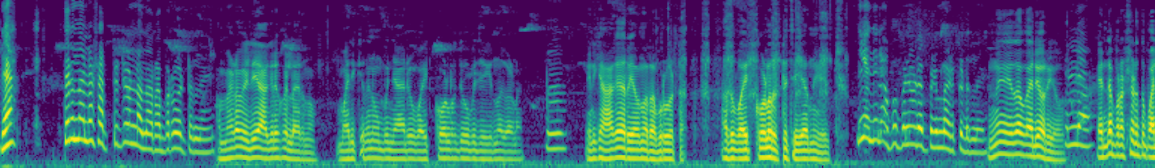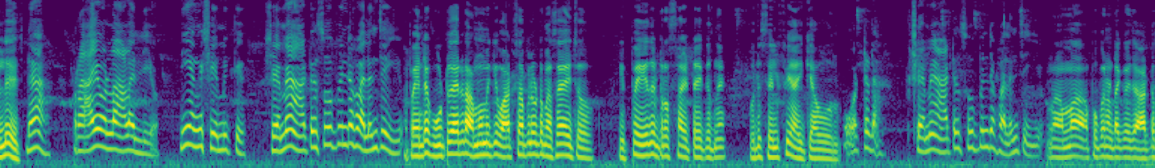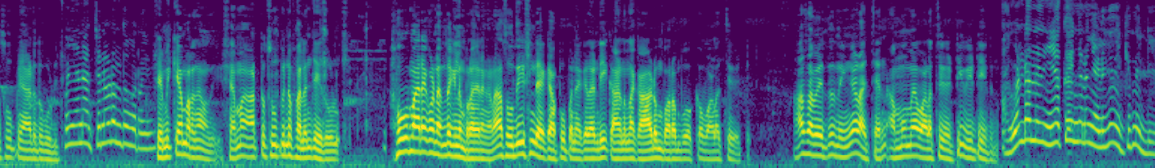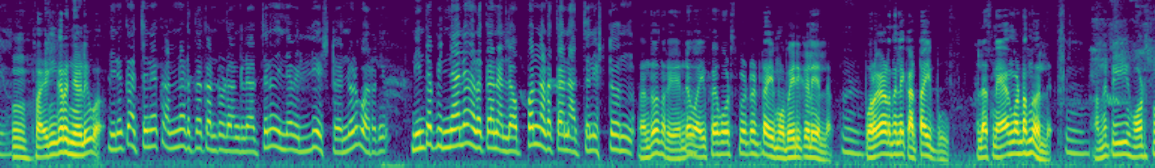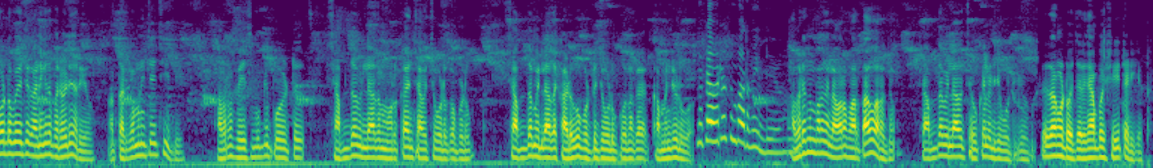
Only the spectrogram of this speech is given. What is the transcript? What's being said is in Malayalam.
ഇത്ര നല്ല ഷർട്ട് ഇട്ടുണ്ടോ റബ്ബർ വെട്ടുന്നത് അമ്മയുടെ വലിയ ആഗ്രഹമല്ലായിരുന്നോ? മരിക്കുന്നതിന് മുമ്പ് ഞാനൊരു വൈറ്റ് കോളർ ജോബ് ചെയ്യുന്നത് കാണാൻ എനിക്ക് ആകെ അറിയാവുന്ന റബ്ബർ വെട്ട അത് വൈറ്റ് കോളർ ഇട്ട് ചെയ്യാന്ന് വിചാരിച്ചു. നീ എന്തിനാ അപ്പനോട് എപ്പോഴും മഴക്കിടുന്നത് ഇന്ന് ഏതോ കാര്യം അറിയോ? എന്റെ ബ്രഷ് എടുത്ത് പല്ല് പ്രായമുള്ള ആളല്ലയോ. നീ അങ്ങ് ക്ഷമിക്ക്. ക്ഷമ ആട്ടിൻ സൂപ്പിന്റെ ഫലം ചെയ്യും. അപ്പൊ എന്റെ കൂട്ടുകാരുടെ അമ്മമ്മയ്ക്ക് വാട്സാപ്പിലോട്ട് മെസ്സേജ് അയച്ചോ? ഇപ്പൊ ഏത് ഡ്രസ്സാ ഇട്ടേക്കുന്നേ? ഒരു സെൽഫി അയക്കാവോ ഓട്ടടാ. ക്ഷമ ആട്ടിൻ സൂപ്പിന്റെ ഫലം ചെയ്യും. അമ്മ അപ്പൂപ്പൻ ഉണ്ടാക്കി വെച്ച ആട്ട സൂപ്പ് ഞാൻ എടുത്ത് കുടിച്ചു. അപ്പൊ ഞാൻ അച്ഛനോട് എന്താ പറയും? ക്ഷമിക്കാൻ പറഞ്ഞാൽ മതി. ക്ഷമ ആട്ട സൂപ്പിന്റെ ഫലം ചെയ്തോളൂ. അപ്പൂപ്പന്മാരെ കൊണ്ട് എന്തെങ്കിലും പ്രയോജനം കാണാം. ആ സുധീഷിന്റെയൊക്കെ അപ്പൂപ്പനൊക്കെ ഒക്കെ ഈ കാണുന്ന കാടും പറമ്പും ഒക്കെ വളച്ച് കെട്ടി. ആ സമയത്ത് നിങ്ങളുടെ അച്ഛൻ അമ്മൂമ്മയെ വളച്ച് കെട്ടി വീട്ടിൽ ഇരുന്നു. അതുകൊണ്ടാണ് നീയൊക്കെ ഇങ്ങനെ ഞെളിഞ്ഞ് നിൽക്കുന്നില്ലയോ? ഭയങ്കര ഞെളിവാ. നിനക്ക് അച്ഛനെ കണ്ണെടുത്താൽ കണ്ടുവിടാമെങ്കിൽ അച്ഛന് നിന്നെ വലിയ ഇഷ്ടം. എന്നോട് പറഞ്ഞു. നിന്റെ പിന്നാലെ നടക്കാനല്ല ഒപ്പം നടക്കാൻ അച്ഛൻ ഇഷ്ടമെന്ന്. എന്തോന്നറിയോ? എന്റെ വൈഫൈ ഹോട്ട്സ്പോട്ട് ഇട്ടായി മൊബൈൽ കളിയല്ല. പുറകെ നടന്നില്ലേ കട്ടായി പോകും അല്ല സ്നേഹം കൊണ്ടൊന്നും അല്ല എന്നിട്ട് ഈ ഹോട്ട്സ്പോട്ട് ഉപയോഗിച്ച് കാണിക്കുന്ന പരിപാടി അറിയോ? ആ തങ്കമണി ചേച്ചി ഇല്ലേ? അവരുടെ ഫേസ്ബുക്കിൽ പോയിട്ട് ശബ്ദമില്ലാതെ മുറുക്കാൻ ചവച്ചു കൊടുക്കപ്പെടും. ശബ്ദമില്ലാതെ കടുക് പൊട്ടിച്ചു കൊടുക്കും എന്നൊക്കെ കമന്റ് ഇടുക അവരൊന്നും പറഞ്ഞില്ലയോ? അവരൊന്നും പറഞ്ഞില്ല. അവരുടെ ഭർത്താവ് പറഞ്ഞു ശബ്ദമില്ലാതെ ചൗക്കലടിച്ച് പൊട്ടിക്കും ഇതങ്ങോട്ട് വെച്ചാൽ ഞാൻ പോയി ഷീറ്റ് അടിക്കട്ടെ.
